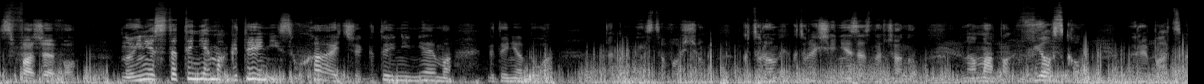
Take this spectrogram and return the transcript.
Swarzewo. No i niestety nie ma Gdyni. Słuchajcie, Gdyni nie ma. Gdynia była taką miejscowością, którą, której się nie zaznaczono na mapach. Wioską rybacką.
